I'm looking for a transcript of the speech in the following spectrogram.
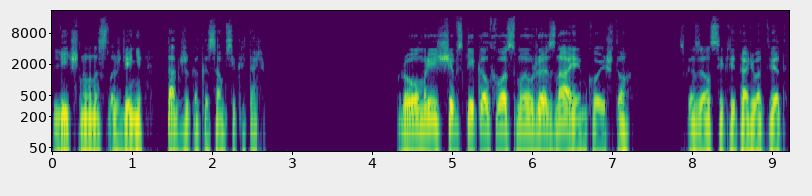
личного наслаждения, так же, как и сам секретарь. «Про Умрищевский колхоз мы уже знаем кое-что», — сказал секретарь в ответ.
